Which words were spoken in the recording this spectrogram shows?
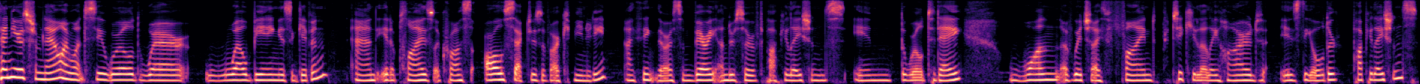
10 years from now, I want to see a world where well being is a given and it applies across all sectors of our community. I think there are some very underserved populations in the world today. One of which I find particularly hard is the older populations.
